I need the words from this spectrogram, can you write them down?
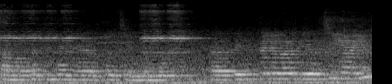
സമൂഹത്തിന്റെ നേർക്ക് ചെല്ലുമ്പോൾ തിരുത്തലുകൾ തീർച്ചയായും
